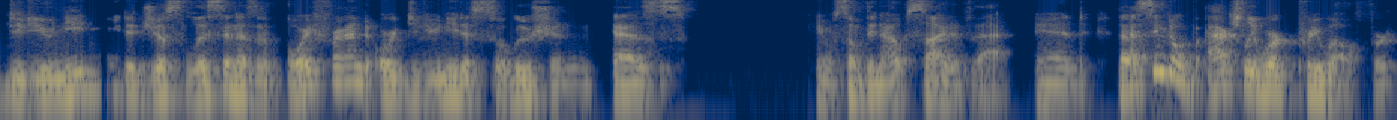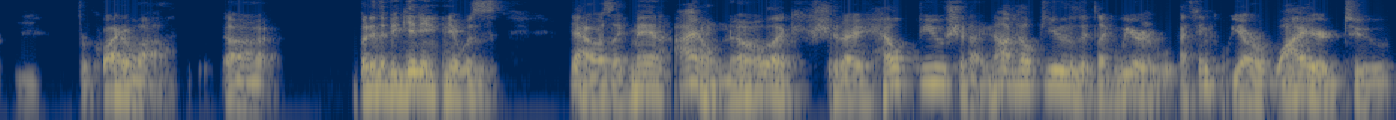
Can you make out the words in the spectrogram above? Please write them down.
do you need me to just listen as a boyfriend or do you need a solution as you know something outside of that? And that seemed to actually work pretty well for Mm. for quite a while. Uh but in the beginning it was yeah i was like man i don't know. Like should i help you? Should i not help you? Like we are i think we are wired to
